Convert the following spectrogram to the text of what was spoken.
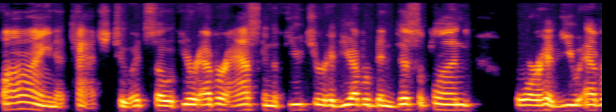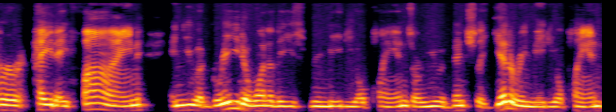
fine attached to it. So if you're ever asked in the future, have you ever been disciplined or have you ever paid a fine and you agree to one of these remedial plans or you eventually get a remedial plan,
